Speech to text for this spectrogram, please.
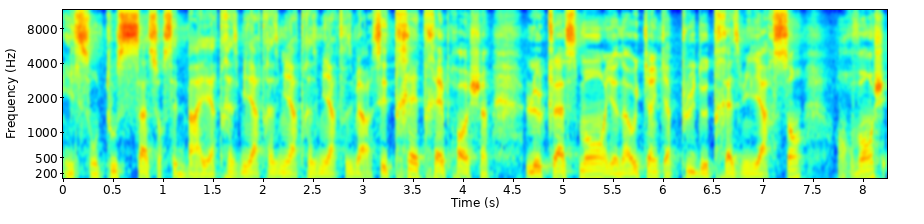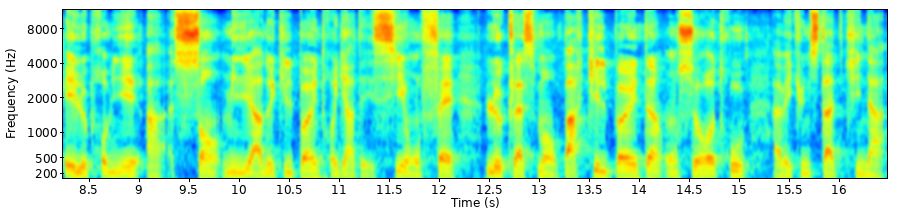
Ils sont tous ça sur cette barrière. 13 milliards, 13 milliards, 13 milliards, 13 milliards. C'est très très proche. Hein. Le classement, il n'y en a aucun qui a plus de 13 milliards 100. En revanche, et le premier a 100 milliards de kill points. Regardez, si on fait le classement par kill point, on se retrouve avec une stat qui n'a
